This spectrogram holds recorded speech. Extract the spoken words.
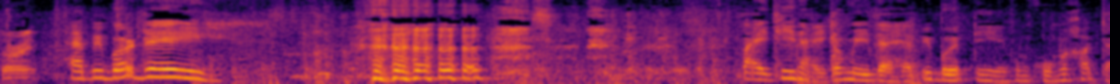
Sorry. Happy birthday ไปที่ไหนก็มีแต่ Happy birthday ผมคงไม่เข้าใจ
